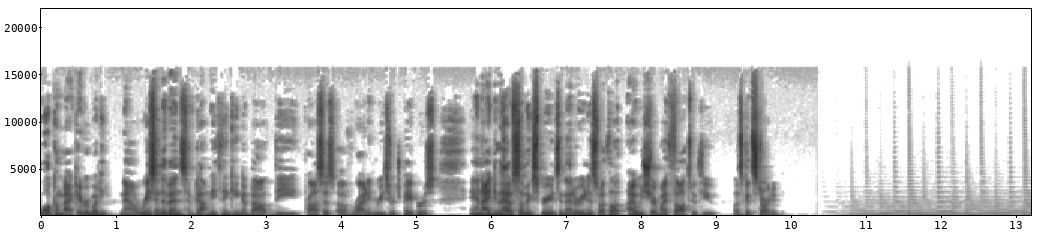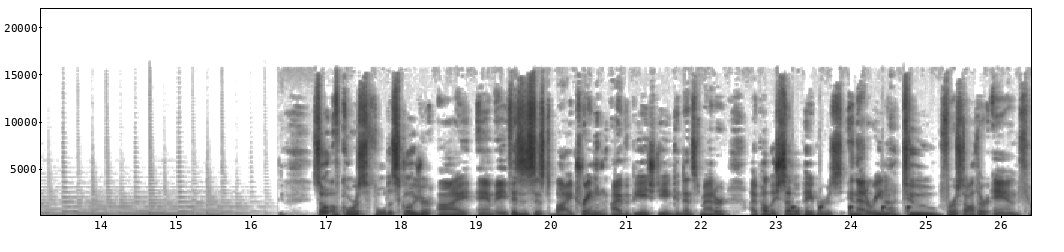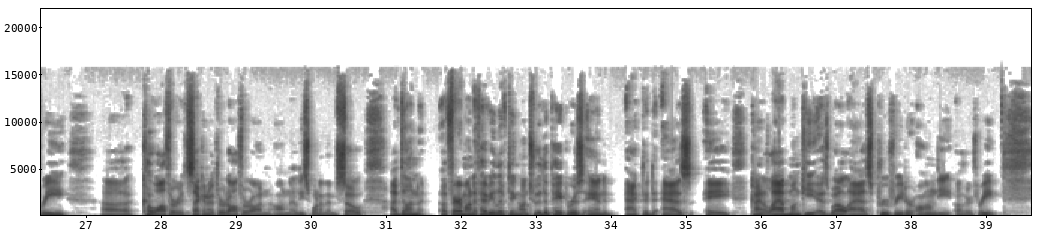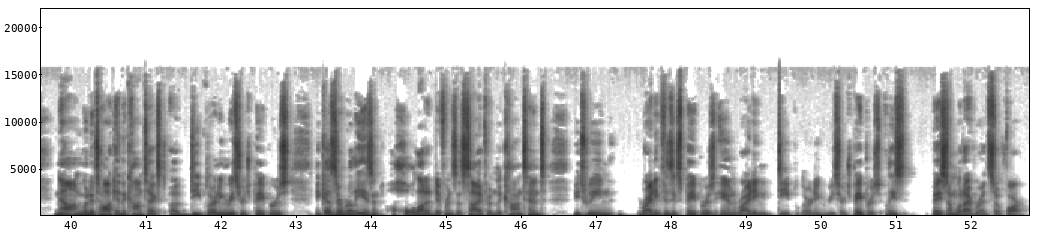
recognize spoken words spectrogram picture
Welcome back, everybody. Now, recent events have got me thinking about the process of writing research papers, and I do have some experience in that arena, so I thought I would share my thoughts with you. Let's get started. So, of course, full disclosure, I am a physicist by training. I have a PhD in condensed matter. I published several papers in that arena, two first author and three uh, co-author, second or third author on on at least one of them. So I've done a fair amount of heavy lifting on two of the papers and acted as a kind of lab monkey as well as proofreader on the other three. Now, I'm going to talk in the context of deep learning research papers because there really isn't a whole lot of difference aside from the content between writing physics papers and writing deep learning research papers, at least based on what I've read so far.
